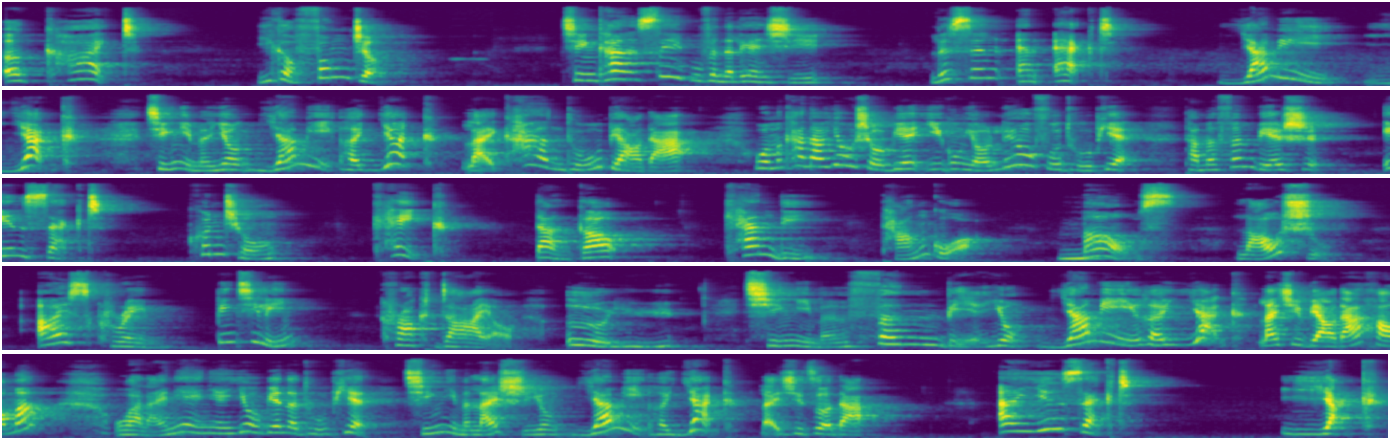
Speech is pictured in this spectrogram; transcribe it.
A kite，一个风筝。请看 C 部分的练习：Listen and act. Yummy, yuck！请你们用 yummy 和 yuck 来看图表达。我们看到右手边一共有六幅图片，它们分别是 insect 昆虫，cake 蛋糕，candy。糖果，mouse 老鼠，ice cream 冰淇淋 ，crocodile 鳄鱼，请你们分别用 yummy 和 yuck 来去表达好吗？我来念一念右边的图片，请你们来使用 yummy 和 yuck 来去作答。An insect, yuck.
